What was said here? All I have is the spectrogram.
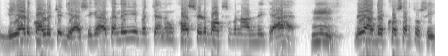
ਬੀਐਡ ਕਾਲਜ ਚ ਗਿਆ ਸੀਗਾ ਕਹਿੰਦੇ ਜੀ ਬੱਚਿਆਂ ਨੂੰ ਫਸਟ ਏਡ ਬਾਕਸ ਬਣਾਉਣ ਲਈ ਕਿਹਾ ਹੈ। ਹੂੰ। ਵੀ ਆ ਦੇਖੋ ਸਰ ਤੁਸੀਂ।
